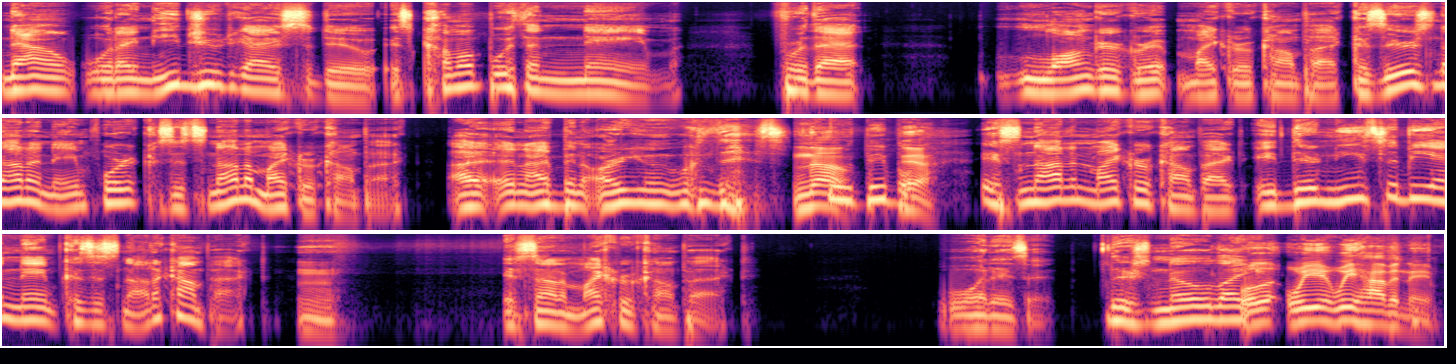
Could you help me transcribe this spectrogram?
Now, what I need you guys to do is come up with a name for that longer grip micro compact because there's not a name for it because it's not a micro compact. I, and I've been arguing with this no, with people. Yeah. It's not a micro compact. It, there needs to be a name because it's not a compact. Mm. It's not a micro compact. What is it? There's no like. Well, we we have a name.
